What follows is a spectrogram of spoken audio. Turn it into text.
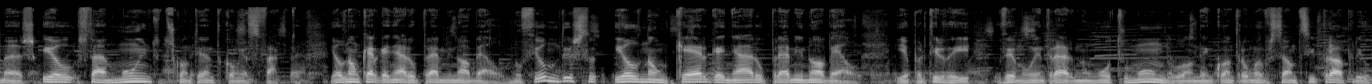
Mas ele está muito descontente com esse facto. Ele não quer ganhar o Prémio Nobel. No filme diz-se ele não quer ganhar o Prémio Nobel. E a partir daí vemos-o entrar num outro mundo onde encontra uma versão de si próprio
